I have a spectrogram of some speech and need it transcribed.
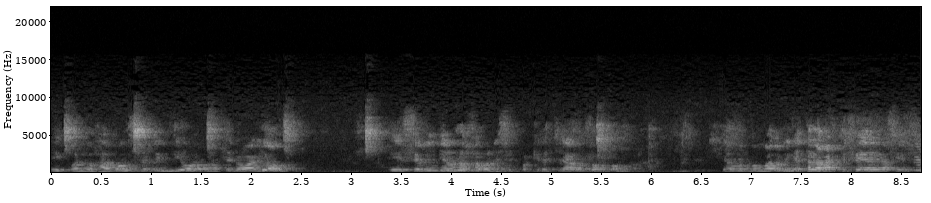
eh, cuando Japón se rindió ante los aliados, eh, se rindieron los japoneses porque les tiraron dos bombas. Tiraron dos bombas atómicas. Esta es la parte fea de la ciencia,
